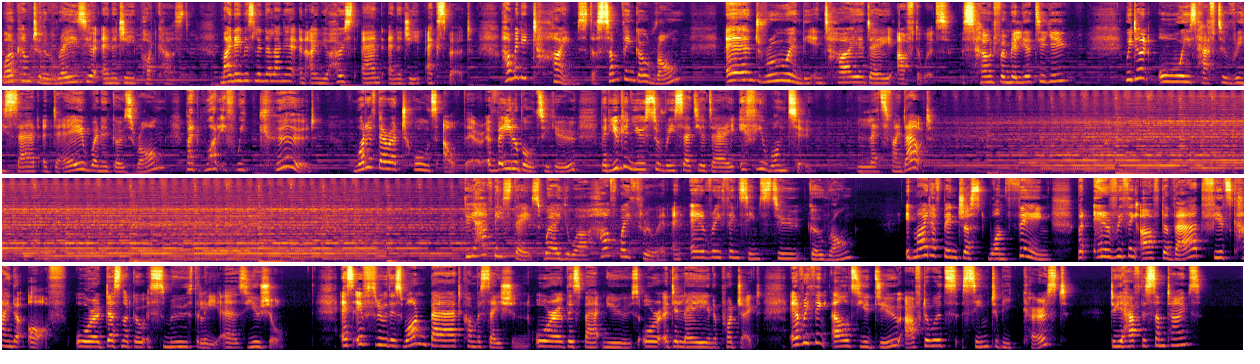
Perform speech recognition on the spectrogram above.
Welcome to the Raise Your Energy podcast. My name is Linda Lange and I'm your host and energy expert. How many times does something go wrong and ruin the entire day afterwards? Sound familiar to you? We don't always have to reset a day when it goes wrong, but what if we could? What if there are tools out there available to you that you can use to reset your day if you want to? Let's find out. Do you have these days where you are halfway through it and everything seems to go wrong? It might have been just one thing, but everything after that feels kinda off or does not go as smoothly as usual. As if through this one bad conversation, or this bad news, or a delay in a project, everything else you do afterwards seem to be cursed. Do you have this sometimes?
